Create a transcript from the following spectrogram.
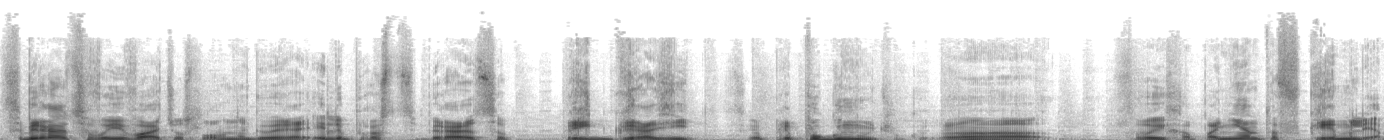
собираются воевать, условно говоря, или просто собираются пригрозить, припугнуть э, своих оппонентов в Кремле.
